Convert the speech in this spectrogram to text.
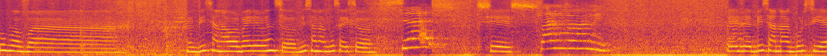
ও বাবা বিছানা আবার বাইরে বেঞ্চ বিছানা গুছাইছ? শেষ। এই যে বিছানা গুছিয়া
